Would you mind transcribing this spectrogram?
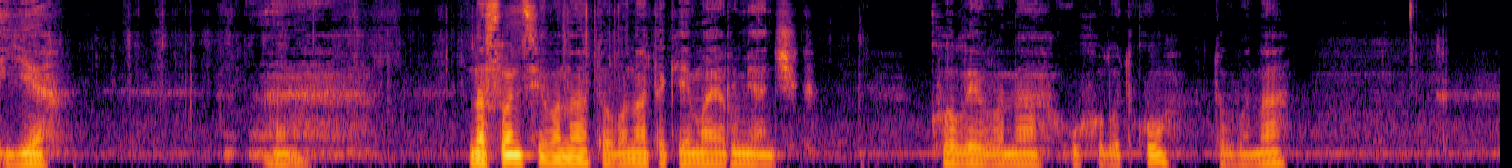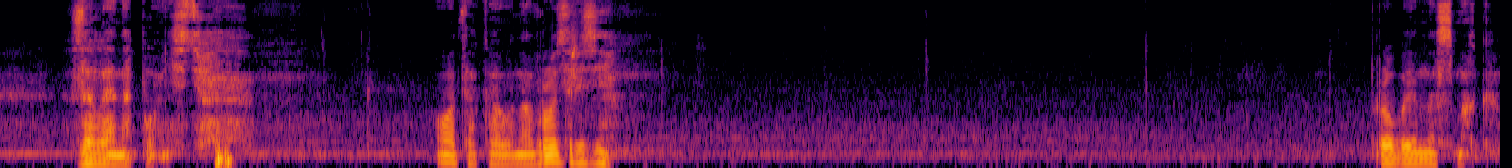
є на сонці вона, то вона такий має рум'янчик. Коли вона у холодку, то вона зелена повністю. Отака вона в розрізі. Пробуємо на смак.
